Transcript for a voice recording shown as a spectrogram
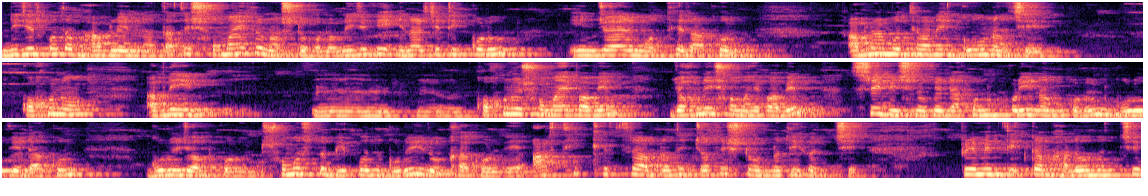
নিজের কথা ভাবলেন না, তাতে সময় তো নষ্ট হলো। নিজেকে এনার্জেটিক করুন এনজয়ের মধ্যে রাখুন। আপনার মধ্যে অনেক গুণ আছে। কখনো আপনি কখনো সময় পাবেন, যখনই সময় পাবেন, শ্রী বিষ্ণুকে ডাকুন হরিনাম করুন, গুরুকে ডাকুন, গুরু জপ করুন। সমস্ত বিপদ গুরুই রক্ষা করবে। আর্থিক ক্ষেত্রে আপনাদের যথেষ্ট উন্নতি হচ্ছে। প্রেমের দিকটা ভালো হচ্ছে,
